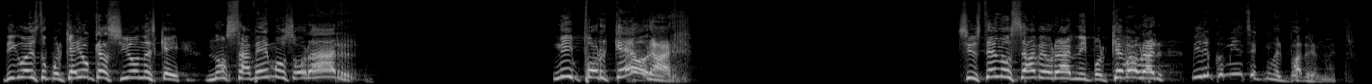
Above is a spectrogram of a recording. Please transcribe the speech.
Digo esto porque hay ocasiones que no sabemos orar, ni por qué orar. Si usted no sabe orar ni por qué va a orar, mire, comience con el Padre nuestro.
